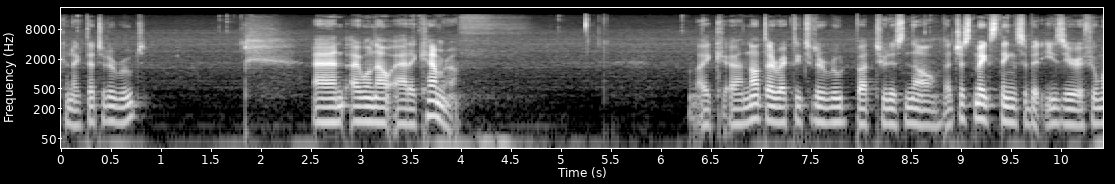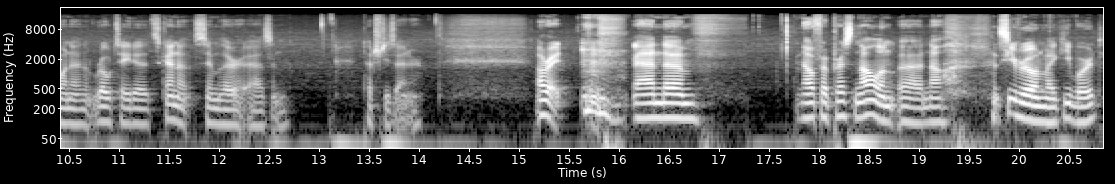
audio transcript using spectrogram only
connect that to the root. And I will now add a camera. Like uh, not directly to the root, but to this null. That just makes things a bit easier if you want to rotate it. It's kind of similar as in Touch Designer. All right, and um, now if I press null on uh, zero on my keyboard,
